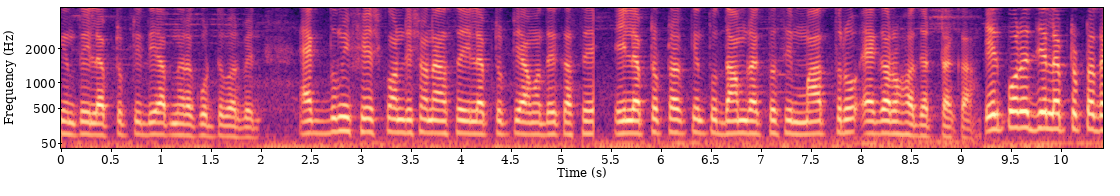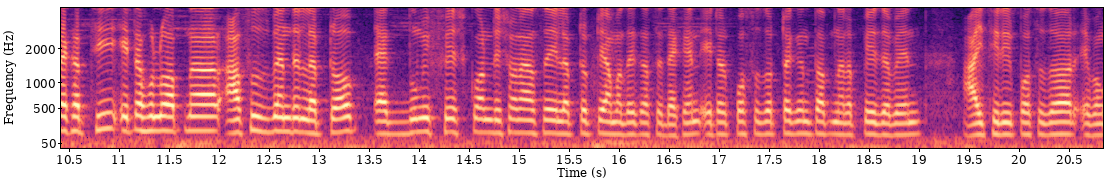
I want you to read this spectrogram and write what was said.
কিন্তু এই ল্যাপটপটি দিয়ে আপনারা করতে পারবেন। একদমই ফ্রেশ কন্ডিশনে আছে এই ল্যাপটপটি আমাদের কাছে। এই ল্যাপটপটার কিন্তু দাম রাখতেছি মাত্র এগারো হাজার টাকা। এরপরে যে ল্যাপটপটা দেখাচ্ছি, এটা হলো আপনার আসুস ব্র্যান্ডের ল্যাপটপ। একদমই ফ্রেশ কন্ডিশনে আছে এই ল্যাপটপটি আমাদের কাছে দেখেন। এটার প্রসেসরটা কিন্তু আপনারা পেয়ে যাবেন আই থ্রির প্রসেসর এবং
